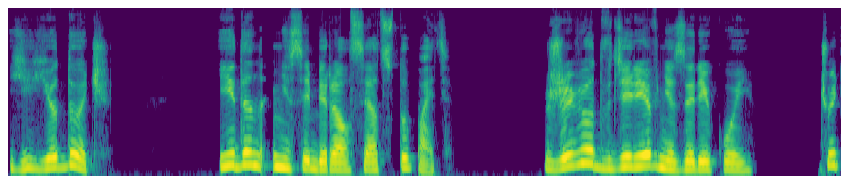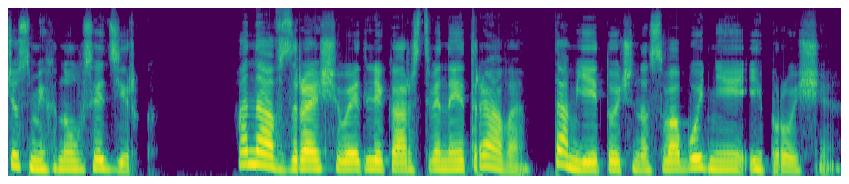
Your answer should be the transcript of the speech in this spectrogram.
Ее дочь. Иден не собирался отступать. Живет в деревне за рекой. Чуть усмехнулся Дирк. Она взращивает лекарственные травы. Там ей точно свободнее и проще.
